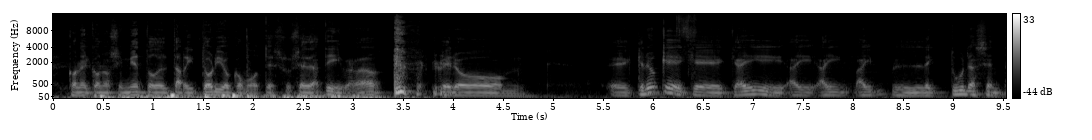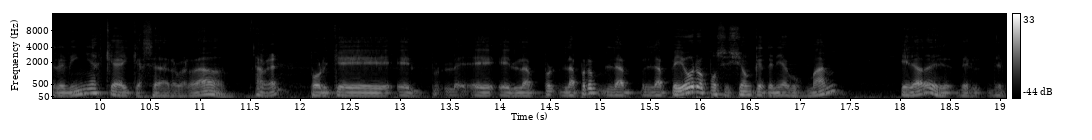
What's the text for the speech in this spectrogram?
con el conocimiento del territorio como te sucede a ti, ¿verdad? Pero eh, creo que, que, que hay, hay, hay, hay lecturas entre líneas que hay que hacer, ¿verdad? A ver. porque el- eh, la, la pro- la- la peor oposición que tenía Guzmán era de- del- del-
